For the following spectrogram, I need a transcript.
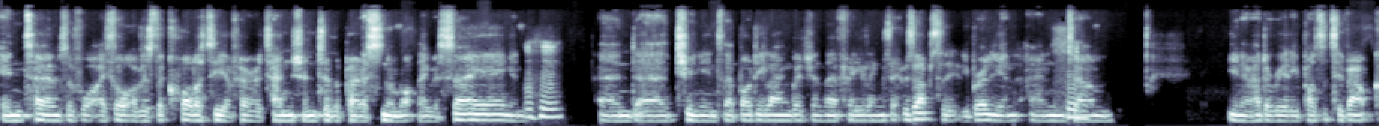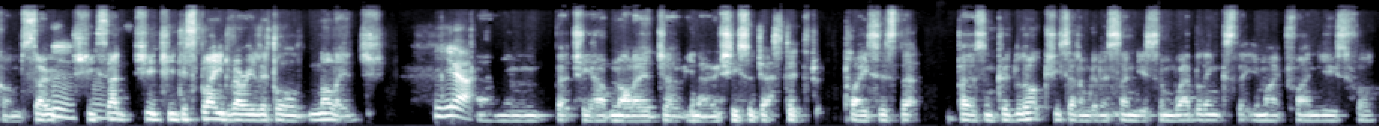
in terms of what i thought of as the quality of her attention to the person and what they were saying and Mhm. And uh, tuning into their body language and their feelings. It was absolutely brilliant and Hmm. um you know had a really positive outcome. So Mm, she mm. said she she displayed very little knowledge yeah. um, but she had knowledge of you know she suggested places that person could look. She said i'm going to send you some web links that you might find useful.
